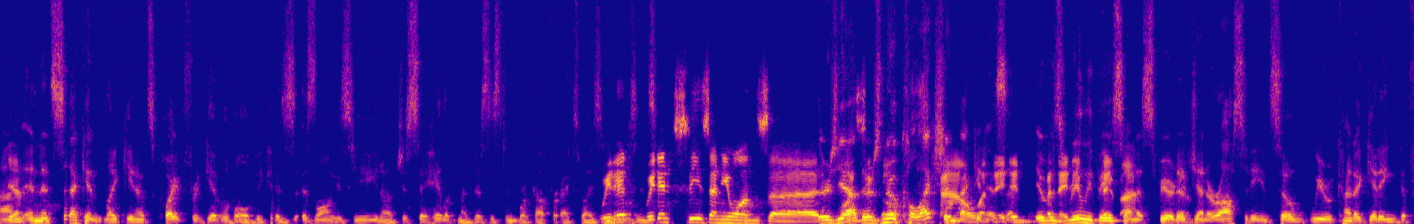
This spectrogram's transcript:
um, yeah. And then second, like, you know, it's quite forgivable because as long as you, you know, just say, hey, look, my business didn't work out for X, Y, Z. We didn't, we didn't seize anyone's. Uh, there's, yeah, there's no collection mechanism. It was really based on a spirit yeah. of generosity. And so we were kind of getting the,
